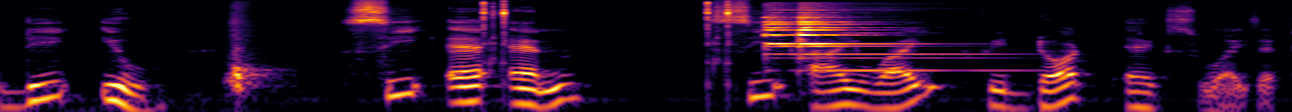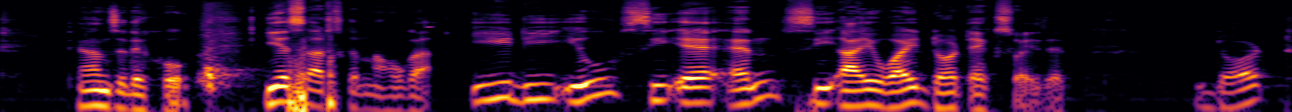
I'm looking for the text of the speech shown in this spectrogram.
D U C A N C I Y फिर डॉट एक्स वाई जेड ध्यान से देखो, ये सर्च करना होगा। E D U C A N C I Y dot X Y Z dot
